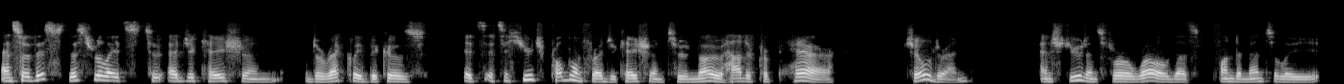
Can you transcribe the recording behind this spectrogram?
And so this this relates to education directly because it's it's a huge problem for education to know how to prepare children and students for a world that's fundamentally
